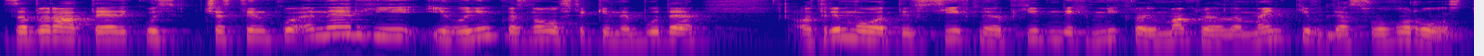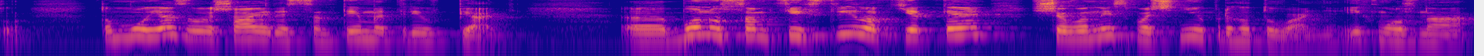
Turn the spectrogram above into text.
забирати якусь частинку енергії, і голівка знову ж таки не буде отримувати всіх необхідних мікро і макроелементів для свого росту. Тому я залишаю десь сантиметрів 5. Е, Бонусом цих стрілок є те, що вони смачні у приготуванні. Їх можна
